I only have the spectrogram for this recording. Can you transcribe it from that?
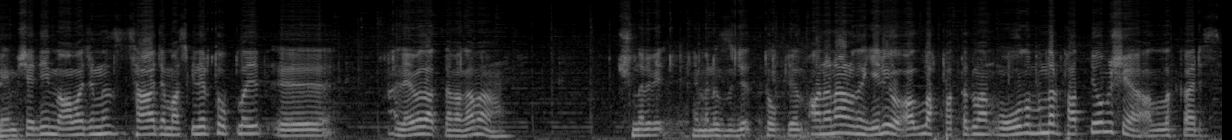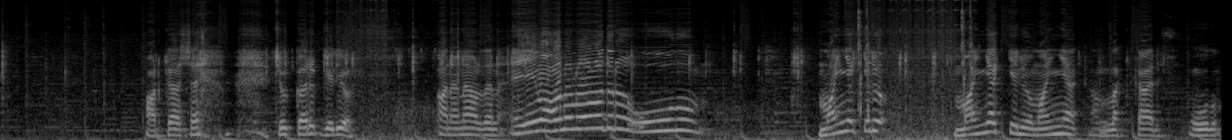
Ben bir şey diyeyim mi? Amacımız sadece maskeleri toplayıp eee, level atlamak ama Şunları bir hemen hızlıca toplayalım. Anana orada geliyor. Allah patladı lan. Oğlum bunlar patlıyormuş ya. Allah kahretsin. Arkadaşlar çok garip geliyor. Anana oradan. Eyvah anana oradan. Oğlum. Manyak geliyor. Manyak geliyor manyak. Allah kahretsin. Oğlum.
